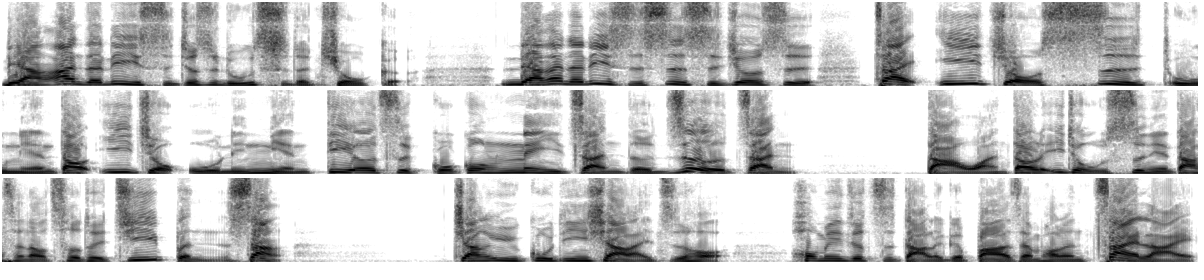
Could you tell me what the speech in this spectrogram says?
两岸的历史就是如此的纠葛。两岸的历史事实就是在一九四五年到一九五零年，第二次国共内战的热战打完，到了一九五四年大陈岛撤退，基本上疆域固定下来之后。后面就只打了个八二三炮弹，再来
